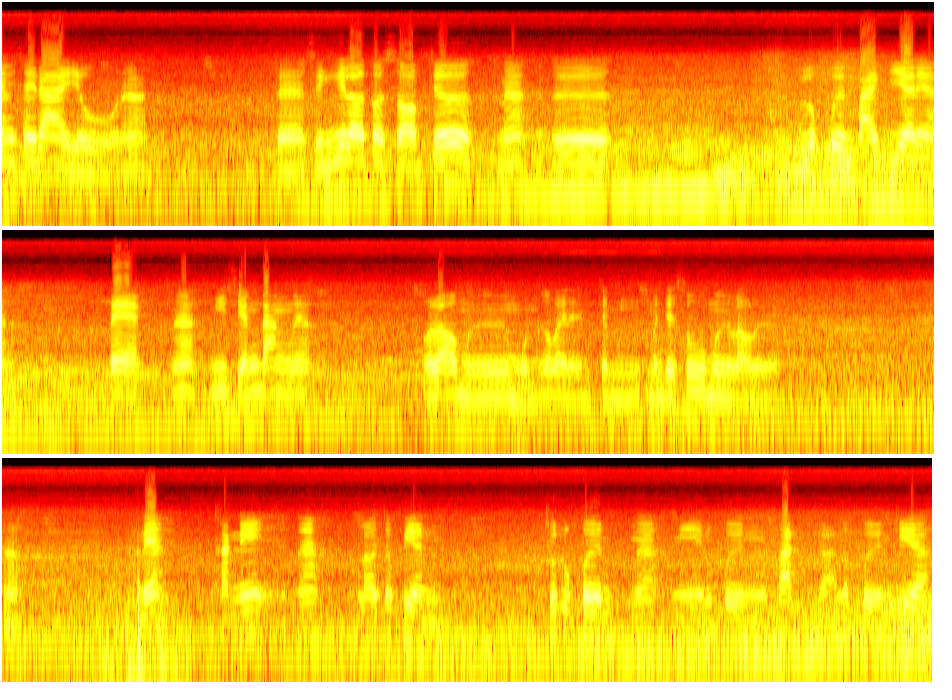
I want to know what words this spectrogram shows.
ยังใช้ได้อยู่นะ แต่สิ่งที่เราตรวจสอบเจอนะ คือ ลูกปืนปลายเกียร์เนี่ย แตกนะ มีเสียงดังเนี่ยพอเราเอามือหมุนเข้าไปเนี่ยจะมีมันจะสู้มือเราเลย นะอันเนี้ยคันนี้นะเราจะเปลี่ยนชุดลูกปืนนะมีลูกปืนคลัตช์กับลูกปืนเกียร์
